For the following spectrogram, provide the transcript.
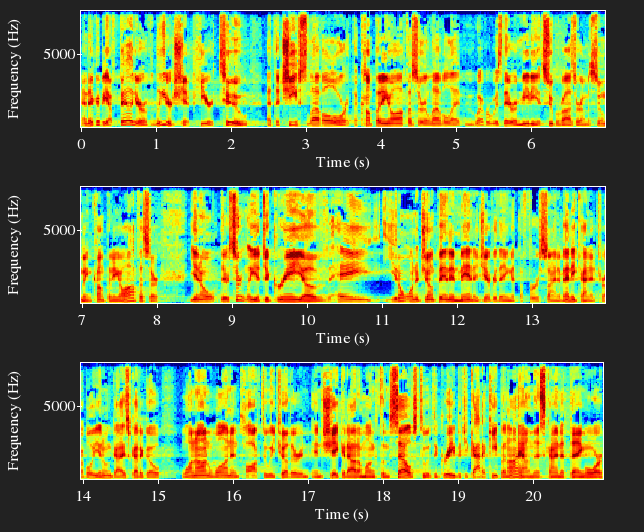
And there could be a failure of leadership here, too, at the chief's level or at the company officer level, at whoever was their immediate supervisor, I'm assuming company officer. You know, there's certainly a degree of, hey, you don't want to jump in and manage everything at the first sign of any kind of trouble. You know, guys got to go one on one and talk to each other and, and shake it out amongst themselves to a degree, but you got to keep an eye on this kind of thing, or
